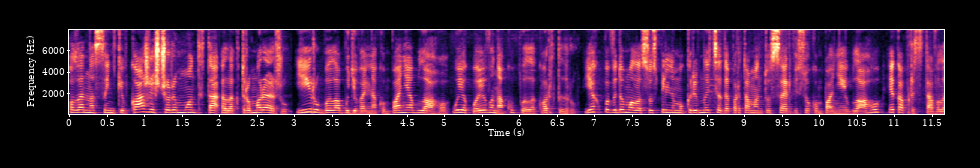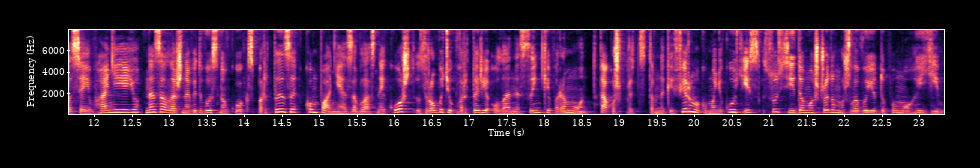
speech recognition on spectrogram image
Олена Синьків каже, що ремонт та електромережу їй робила будівельна компанія Благо, у якої вона купила квартиру. Як повідомила Суспільному керівниця департаменту сервісу компанії Благо, яка представилася Євгенією, незалежно від висновку експертизи, компанія за власний кошт зробить у квартирі Олени Синьків ремонт. Також представники фірми комунікують із сусідами щодо можливої допомоги їм.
